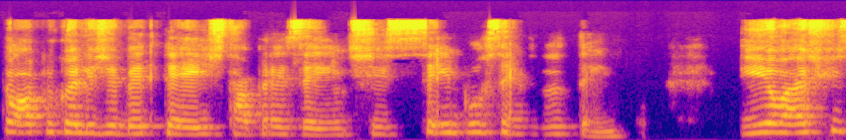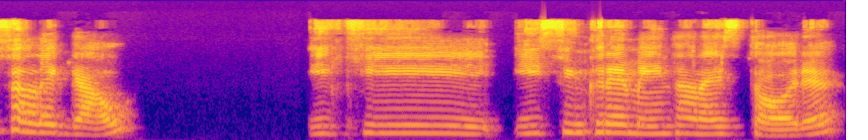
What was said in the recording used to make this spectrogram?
tópico LGBT está presente 100% do tempo. E eu acho que isso é legal e que isso incrementa na história.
